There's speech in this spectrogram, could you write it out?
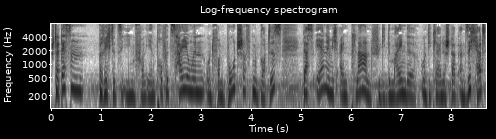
Stattdessen berichtet sie ihm von ihren Prophezeiungen und von Botschaften Gottes, dass er nämlich einen Plan für die Gemeinde und die kleine Stadt an sich hat,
